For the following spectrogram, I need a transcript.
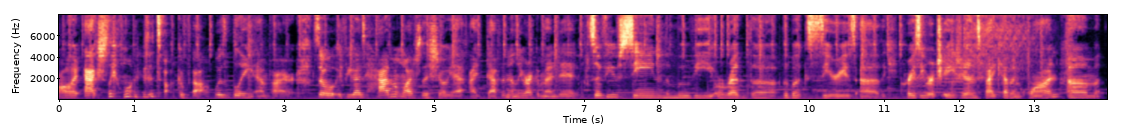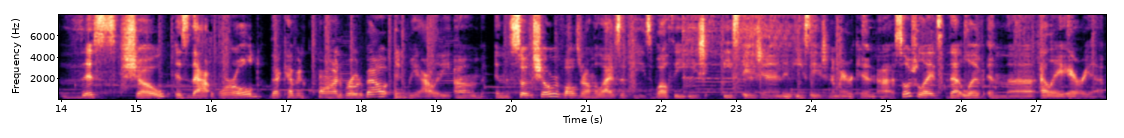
All I actually wanted to talk about was Bling Empire. So if you guys haven't watched this show yet, I definitely recommend it. So if you've seen the movie or read the the book series, uh, The Crazy Rich Asians by Kevin Kwan, um, this show is that world that Kevin Kwan wrote about in reality. Um, and so the show revolves around the lives of these wealthy East, Asian and East Asian American uh, socialites that live in the LA area.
